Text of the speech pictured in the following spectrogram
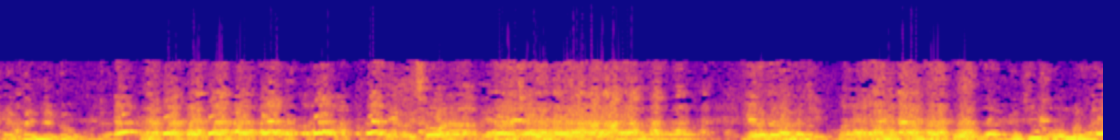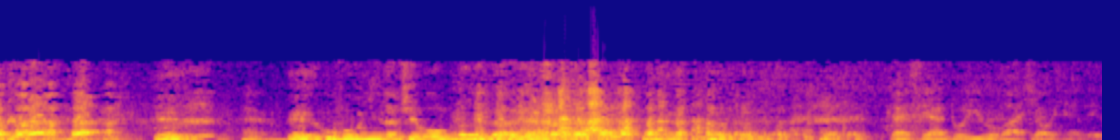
ကဲဘယ်နဲ့တော့ဘူးဒီကိုချောလာတာပဲကဲတော့မရှိဘူးပေါ်လာကချိုးမလားအဲအဲဥပညီလည်းဖြစ်အောင်လားကဲဆရာတို့ယူပါရှောက်ချင်တယ်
